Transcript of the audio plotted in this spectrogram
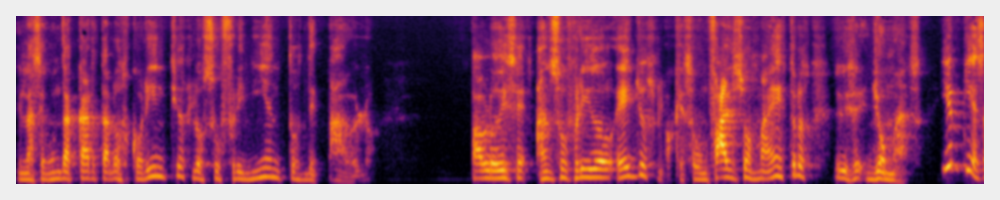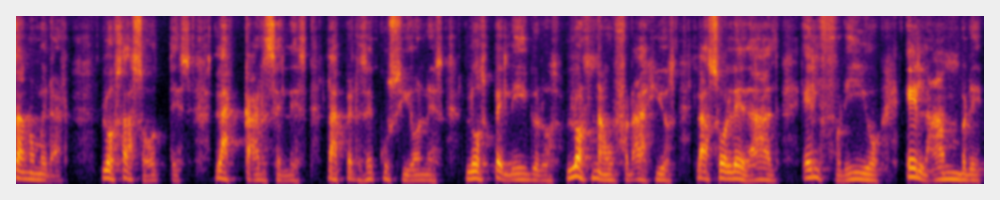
en la segunda carta a los Corintios, los sufrimientos de Pablo. Pablo dice, han sufrido ellos, los que son falsos maestros, y dice, yo más. Y empieza a numerar los azotes, las cárceles, las persecuciones, los peligros, los naufragios, la soledad, el frío, el hambre,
